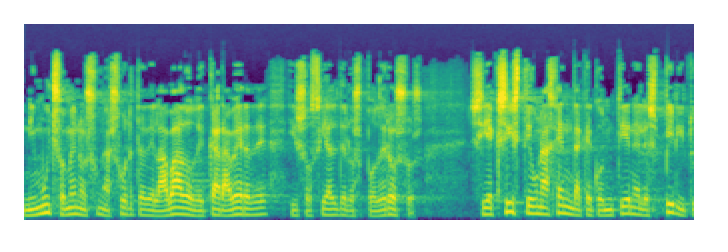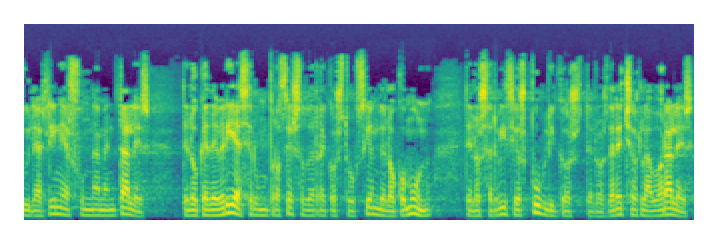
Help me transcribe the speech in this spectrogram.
ni mucho menos una suerte de lavado de cara verde y social de los poderosos, si existe una agenda que contiene el espíritu y las líneas fundamentales de lo que debería ser un proceso de reconstrucción de lo común, de los servicios públicos, de los derechos laborales,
